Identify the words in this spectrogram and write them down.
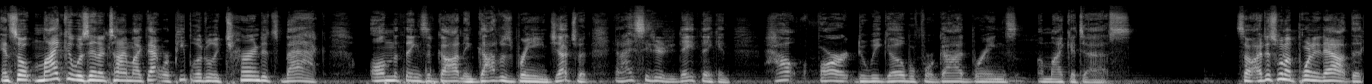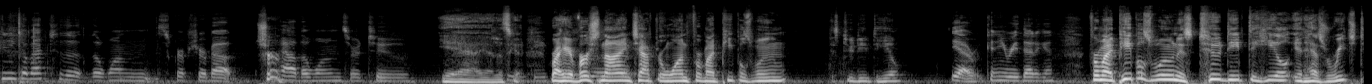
And so Micah was in a time like that where people had really turned its back on the things of God, and God was bringing judgment. And I sit here today thinking, how far do we go before God brings a Micah to us? So I just want to point it out that Can you go back to the, the one scripture about Sure. how the wounds are too? yeah, yeah, that's good. Right here, verse nine, chapter one. For my people's wound is too deep to heal. Yeah, can you read that again? For my people's wound is too deep to heal. It has reached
